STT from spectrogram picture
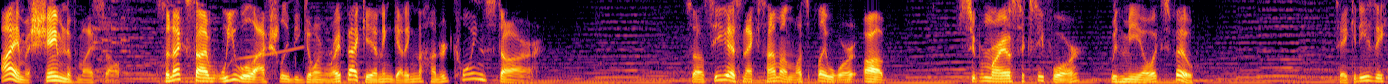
I am ashamed of myself. So next time, we will actually be going right back in and getting the 100 coin star. So I'll see you guys next time on Let's Play War uh, Super Mario 64 with me, 0xfoo. Take it easy.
